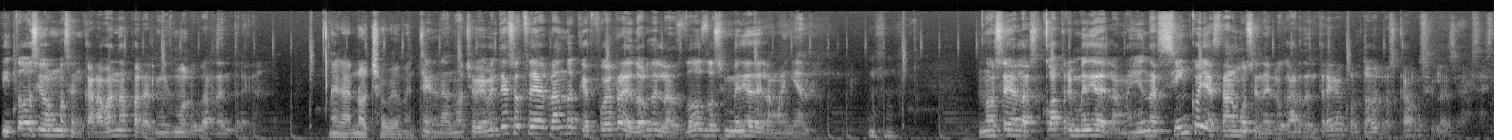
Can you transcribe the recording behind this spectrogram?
Y todos íbamos en caravana para el mismo lugar de entrega. En la noche, obviamente. En la noche, obviamente, eso estoy hablando que fue alrededor de las 2, 2 y media de la mañana. No sé, a las 4 y media de la mañana, 5 ya estábamos en el lugar de entrega con todos los carros y las llaves.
